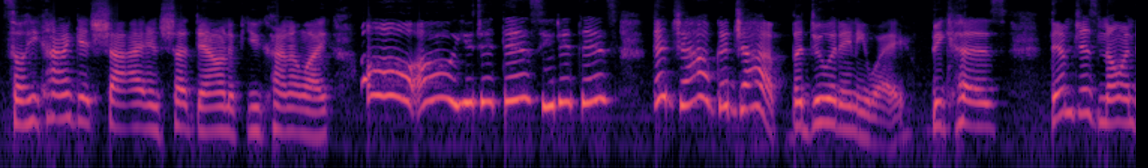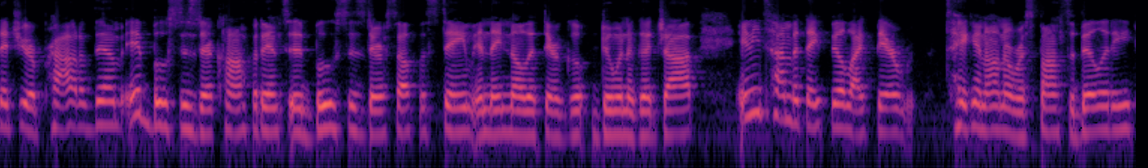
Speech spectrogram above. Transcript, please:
So he kind of gets shy and shut down if you kind of like, oh, oh, you did this, you did this. Good job, good job. But do it anyway. Because them just knowing that you're proud of them, it boosts their confidence. It boosts their self-esteem and they know that they're doing a good job. Anytime that they feel like they're taking on a responsibility,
